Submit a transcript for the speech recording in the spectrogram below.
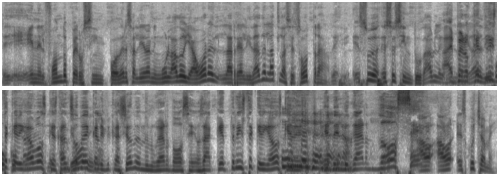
eh, en el fondo, pero sin poder salir a ningún lado. Y ahora la realidad del Atlas es otra. Eso, eso es indudable. Ay, pero qué triste que digamos que está en zona de calificación en el lugar 12. O sea, qué triste que digamos que en el lugar 12. Ahora, escúchame,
